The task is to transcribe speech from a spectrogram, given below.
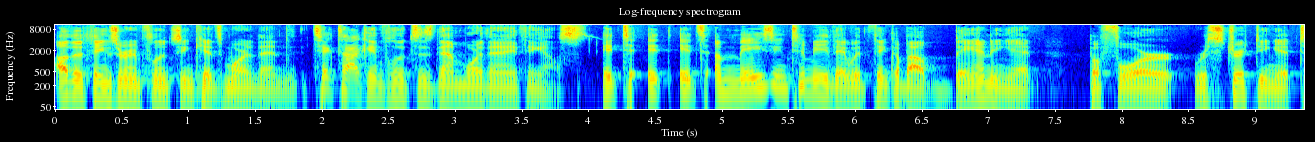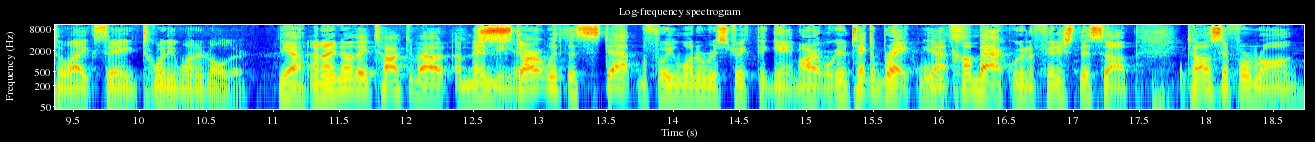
other things are influencing kids more than TikTok influences them more than anything else. it, it. It's amazing to me they would think about banning it before restricting it to like say 21 and older. Yeah. And I know they talked about amending it. Start with a step before you want to restrict the game. All right, we're going to take a break. When Yes. we come back, we're going to finish this up. Tell us if we're wrong.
